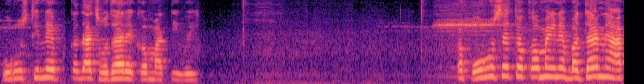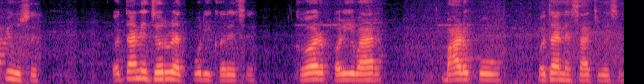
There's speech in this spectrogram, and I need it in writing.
પુરુષથી ને કદાચ વધારે કમાતી હોય. પણ પુરુષે તો કમાઈને બધાને આપ્યું છે. બધાની જરૂરિયાત પૂરી કરે છે. ઘર, પરિવાર, બાળકો બધાને સાચવે છે.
